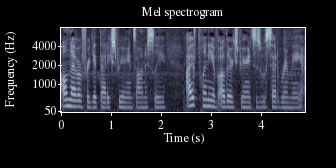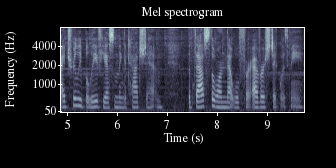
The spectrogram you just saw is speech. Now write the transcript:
I'll never forget that experience, honestly. I have plenty of other experiences with said roommate. I truly believe he has something attached to him, but that's the one that will forever stick with me.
